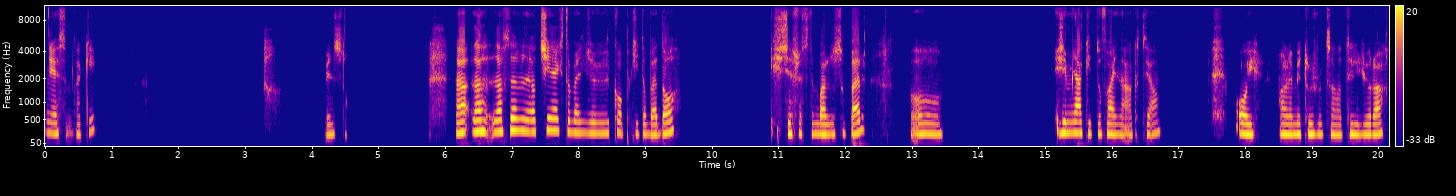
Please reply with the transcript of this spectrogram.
Nie jestem taki. Więc to. Na, na, następny odcinek to będzie wykopki to będą. I się z tym bardzo super. Bo ziemniaki to fajna akcja. Oj, ale mnie tu rzuca na tych dziurach.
